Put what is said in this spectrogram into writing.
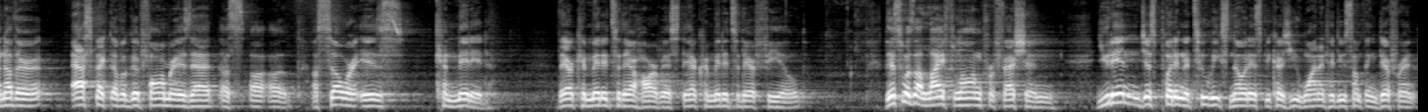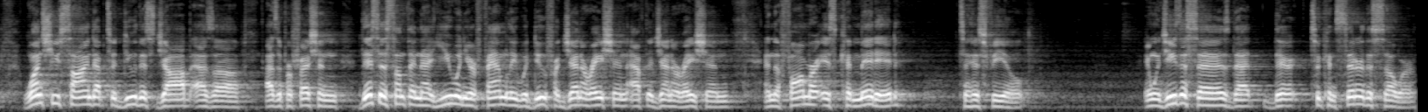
Another aspect of a good farmer is that a, a, a sower is committed. They are committed to their harvest, they are committed to their field. This was a lifelong profession. You didn't just put in a two weeks notice because you wanted to do something different. Once you signed up to do this job as a, as a profession, this is something that you and your family would do for generation after generation. And the farmer is committed to his field. And when Jesus says that they're to consider the sower,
